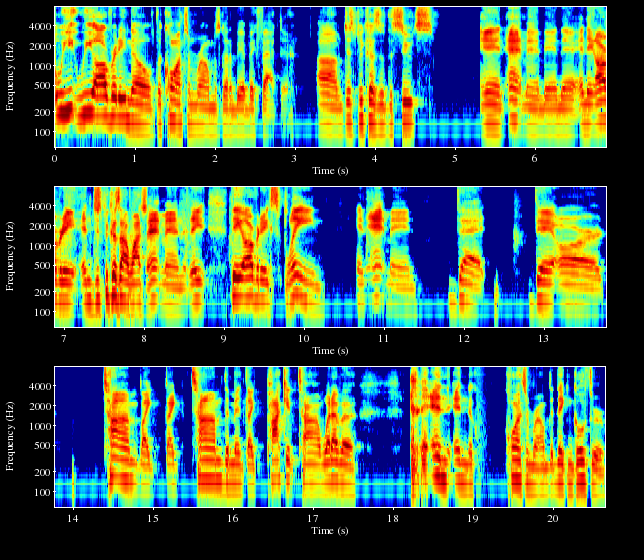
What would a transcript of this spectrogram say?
we we already know the quantum realm is going to be a big factor. Um, just because of the suits and Ant Man being there, and they already and just because I watched Ant Man, they they already explained in Ant Man that there are time like like time dimension like pocket time whatever in in the quantum realm that they can go through.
